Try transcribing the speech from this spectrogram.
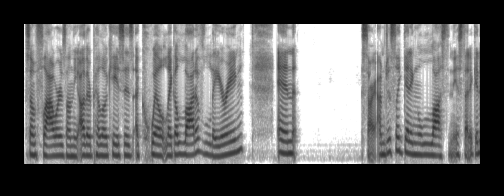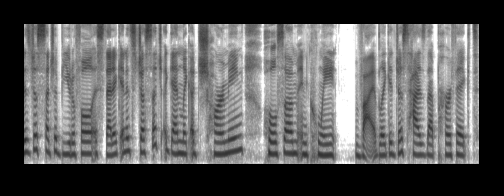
some flowers on the other pillowcases, a quilt, like a lot of layering. And sorry, I'm just like getting lost in the aesthetic. It is just such a beautiful aesthetic and it's just such again like a charming, wholesome and quaint vibe. Like it just has that perfect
